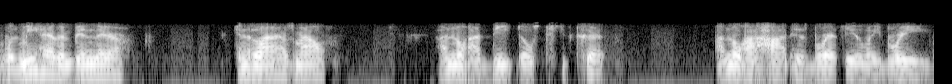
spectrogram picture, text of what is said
with me having been there in the lion's mouth, I know how deep those teeth cut. I know how hot his breath is when he breathes.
